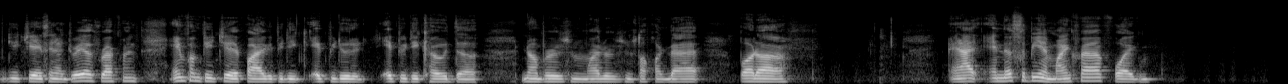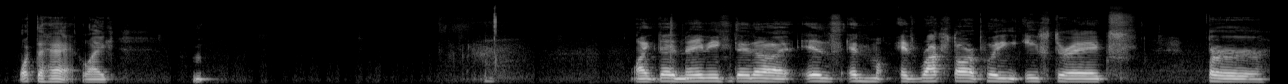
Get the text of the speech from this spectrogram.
GTA San Andreas reference, and from GTA 5 if you if you do the if you decode the numbers and letters and stuff like that. But uh, and I and this would be in Minecraft. Like, what the heck? Like, Like that maybe that uh is is is Rockstar putting Easter eggs for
